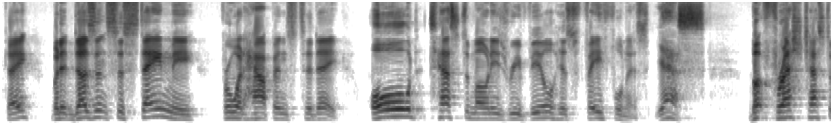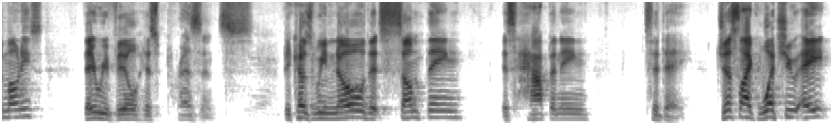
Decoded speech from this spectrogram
Okay? But it doesn't sustain me for what happens today. Old testimonies reveal his faithfulness, yes. But fresh testimonies, they reveal his presence. Because we know that something is happening today. Just like what you ate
